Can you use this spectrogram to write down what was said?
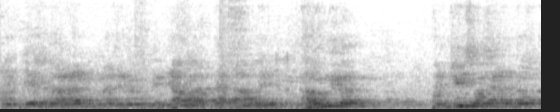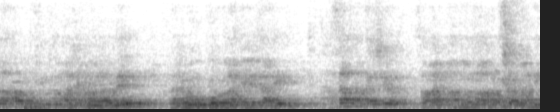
आणि ते उदाहरण राजेंद्र कुटेंनी आम्हाला त्या काळामध्ये घालून दिलं. पंचवीस वर्षानंतर सुद्धा हा प्रसंग माझ्या मनामध्ये राजाभाऊ कोरला गेलेला आहे. असाच आदर्श समाज बांधवांना आपण सर्वांनी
